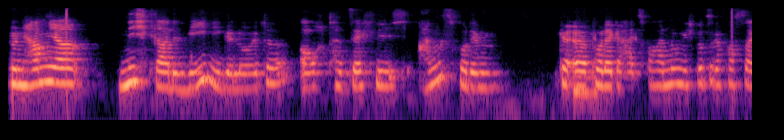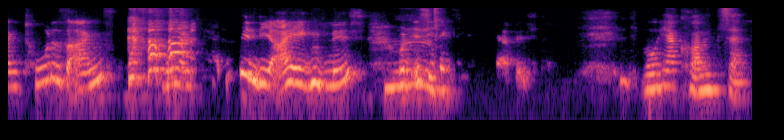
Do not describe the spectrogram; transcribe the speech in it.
Nun haben ja nicht gerade wenige Leute auch tatsächlich Angst vor dem äh, vor der Gehaltsverhandlung. Ich würde sogar fast sagen Todesangst. Woher sind die eigentlich? Und ist sie hm. fertig? Woher kommt sie?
